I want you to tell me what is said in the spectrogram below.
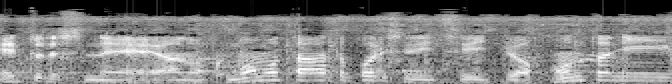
えっとですね、あの熊本アートポリスについては本当に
